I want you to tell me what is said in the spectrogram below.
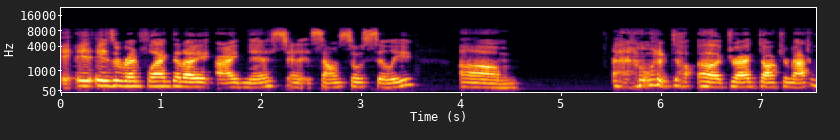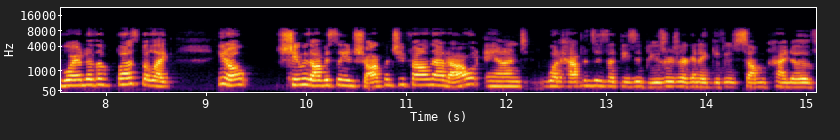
it, it is a red flag that I, I missed, and it sounds so silly. Um, and I don't want to uh, drag Dr. McAvoy under the bus, but like, you know, she was obviously in shock when she found that out. And what happens is that these abusers are going to give you some kind of,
